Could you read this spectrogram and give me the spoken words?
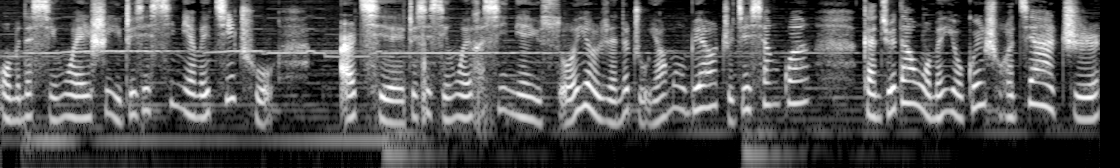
我们的行为是以这些信念为基础，而且这些行为和信念与所有人的主要目标直接相关。感觉到我们有归属和价值，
